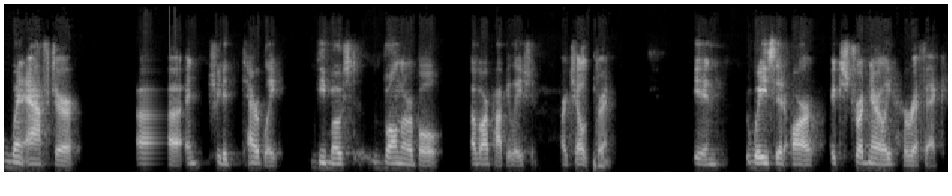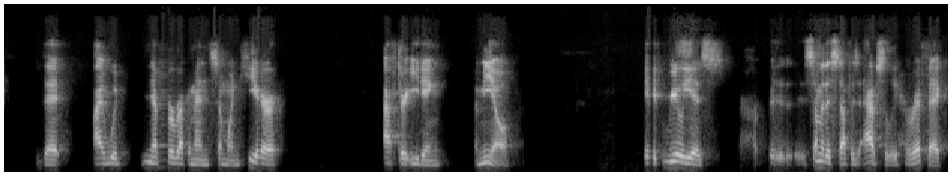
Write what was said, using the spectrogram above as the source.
went after uh, and treated terribly the most vulnerable of our population, our children in ways that are extraordinarily horrific that I would never recommend someone here after eating a meal. It really is, some of this stuff is absolutely horrific.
